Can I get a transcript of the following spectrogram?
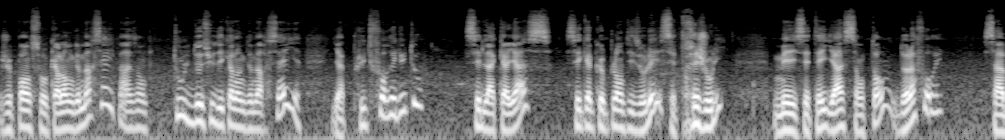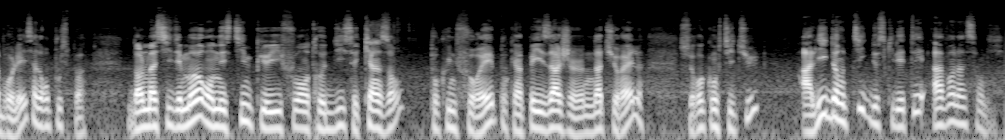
Je pense aux calanques de Marseille, par exemple. Tout le dessus des calanques de Marseille, il n'y a plus de forêt du tout. C'est de la caillasse, c'est quelques plantes isolées, c'est très joli, mais c'était il y a 100 ans de la forêt. Ça a brûlé, ça ne repousse pas. Dans le massif des morts, on estime qu'il faut entre 10 et 15 ans pour qu'une forêt, pour qu'un paysage naturel se reconstitue à l'identique de ce qu'il était avant l'incendie.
